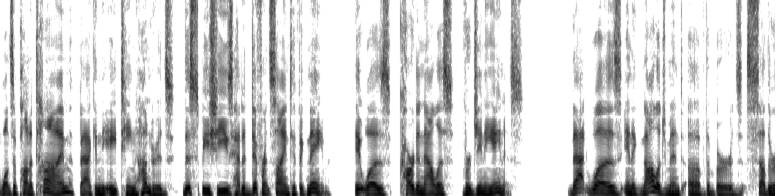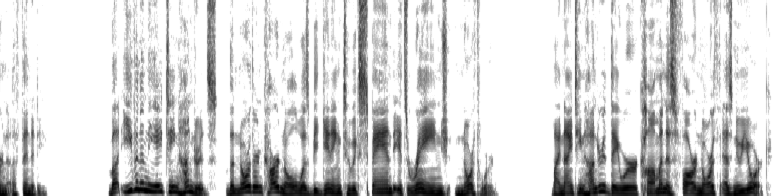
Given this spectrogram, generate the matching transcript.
Once upon a time, back in the 1800s, this species had a different scientific name. It was Cardinalis virginianus. That was in acknowledgement of the bird's southern affinity. But even in the 1800s, the northern cardinal was beginning to expand its range northward. By 1900, they were common as far north as New York.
